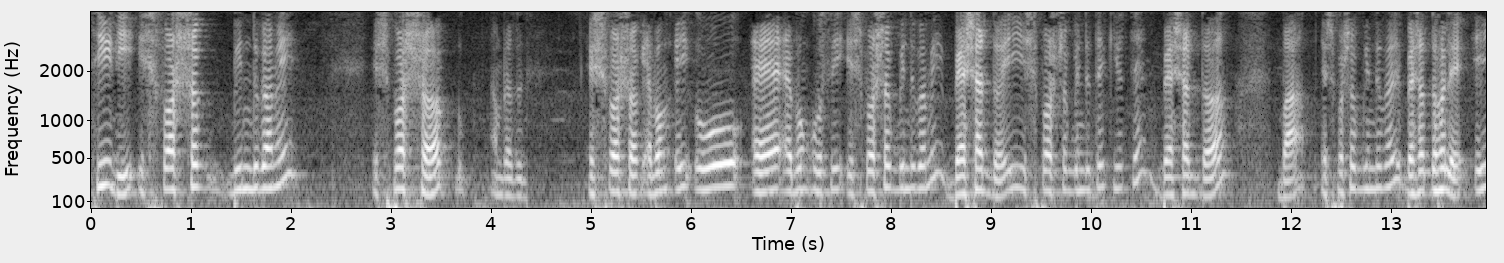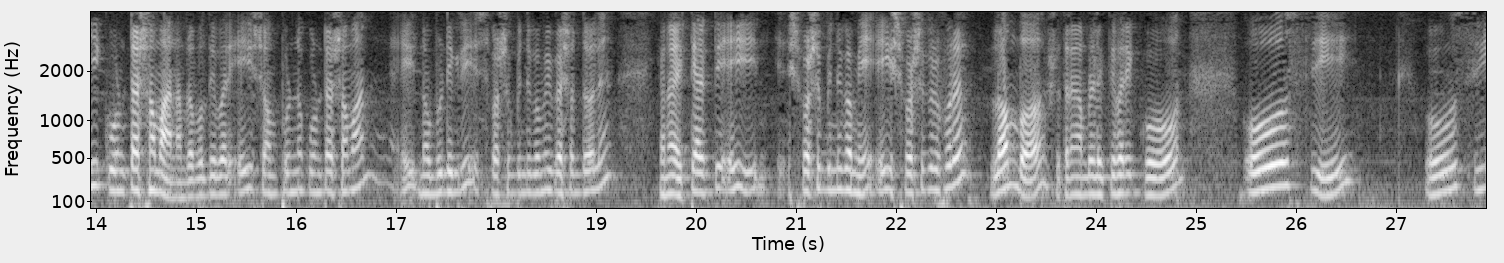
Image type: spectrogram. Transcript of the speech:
সিডি, স্পর্শক বিন্দুগামী, স্পর্শক, আমরা যদি স্পর্শক এবং এই ও, এ এবং ও, সি, স্পর্শক বিন্দুগামী, ব্যাসার্ধ। এই স্পর্শক বিন্দুতে কি হচ্ছে? ব্যাসার্ধ বা স্পর্শক বিন্দুগামী, ব্যাসার্ধ হলে এই কোণটা সমান, আমরা বলতে পারি এই সম্পূর্ণ কোণটা সমান, এই নব্বই ডিগ্রি স্পর্শক বিন্দুগামী, ব্যাসার্ধ হলে। কেন একটি আরেকটি এই স্পর্শক বিন্দুগামী, এই স্পর্শকের উপরে লম্ব, সুতরাং আমরা লিখতে পারি কোণ O C O C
